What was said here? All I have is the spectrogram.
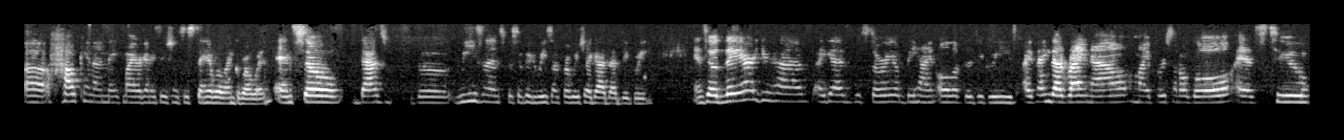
uh, how can i make my organization sustainable and grow it. And so that's the reason specific reason for which i got that degree. And so there you have i guess the story behind all of the degrees. I think that right now my personal goal is to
